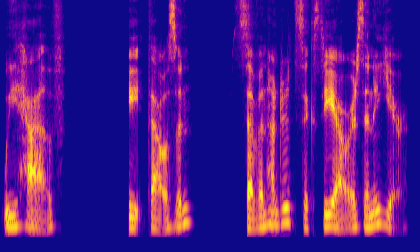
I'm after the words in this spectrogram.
We have 8,760 hours in a year.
